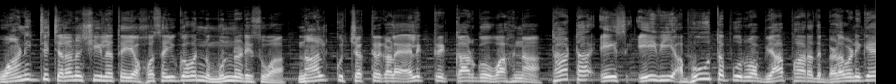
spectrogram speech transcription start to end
ವಾಣಿಜ್ಯ ಚಲನಶೀಲತೆಯ ಹೊಸ ಯುಗವನ್ನು ಮುನ್ನಡೆಸುವ ನಾಲ್ಕು ಚಕ್ರಗಳ ಎಲೆಕ್ಟ್ರಿಕ್ ಕಾರ್ಗೋ ವಾಹನ ಟಾಟಾ ಏಸ್ ಎವಿ ಅಭೂತಪೂರ್ವ ವ್ಯಾಪಾರದ ಬೆಳವಣಿಗೆ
